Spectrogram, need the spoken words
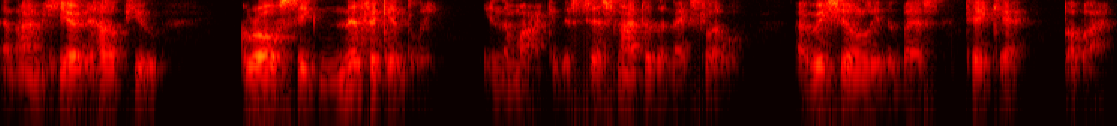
And I'm here to help you grow significantly in the market. It's just not to the next level. I wish you only the best. Take care. Bye bye.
